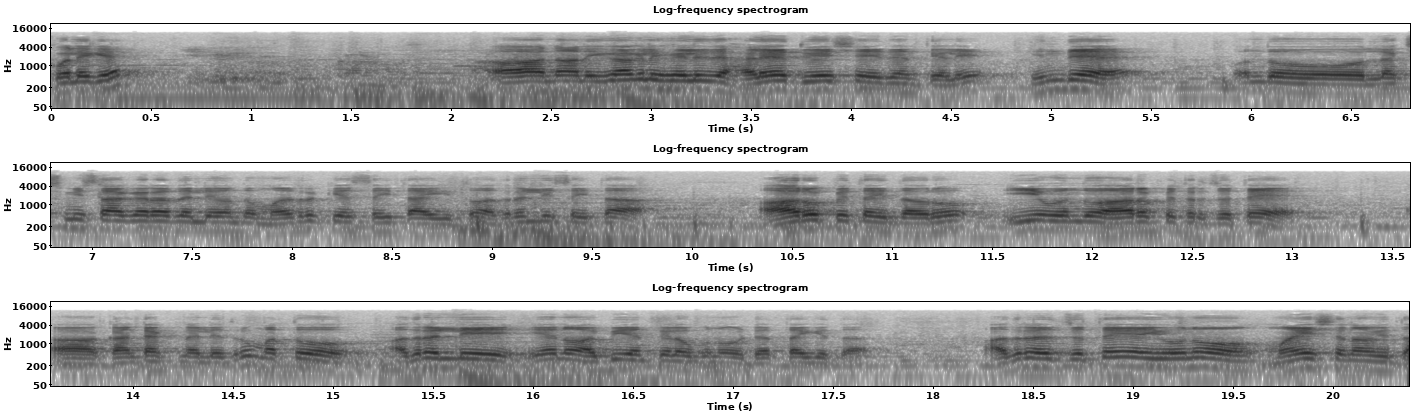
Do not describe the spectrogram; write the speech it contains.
ಕೊಲೆಗೆ? ನಾನು ಈಗಾಗಲೇ ಹೇಳಿದೆ, ಹಳೆ ದ್ವೇಷ ಇದೆ ಅಂತೇಳಿ. ಹಿಂದೆ ಒಂದು ಲಕ್ಷ್ಮೀ ಸಾಗರದಲ್ಲಿ ಒಂದು ಮರ್ಡರ್ ಕೇಸ್ ಸಹಿತ ಆಗಿತ್ತು. ಅದರಲ್ಲಿ ಸಹಿತ ಆರೋಪಿತ ಇದ್ದವರು ಈ ಒಂದು ಆರೋಪಿತರ ಜೊತೆ ಕಾಂಟ್ಯಾಕ್ಟ್ನಲ್ಲಿದ್ದರು ಮತ್ತು ಅದರಲ್ಲಿ ಏನು ಅಭಿ ಅಂತೇಳಿ ಒಬ್ಬನು ಡೆತ್ ಆಗಿದ್ದ. ಅದರ ಜೊತೆ ಇವನು ಮಹೇಶ್ ನಾವಿದ್ದ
